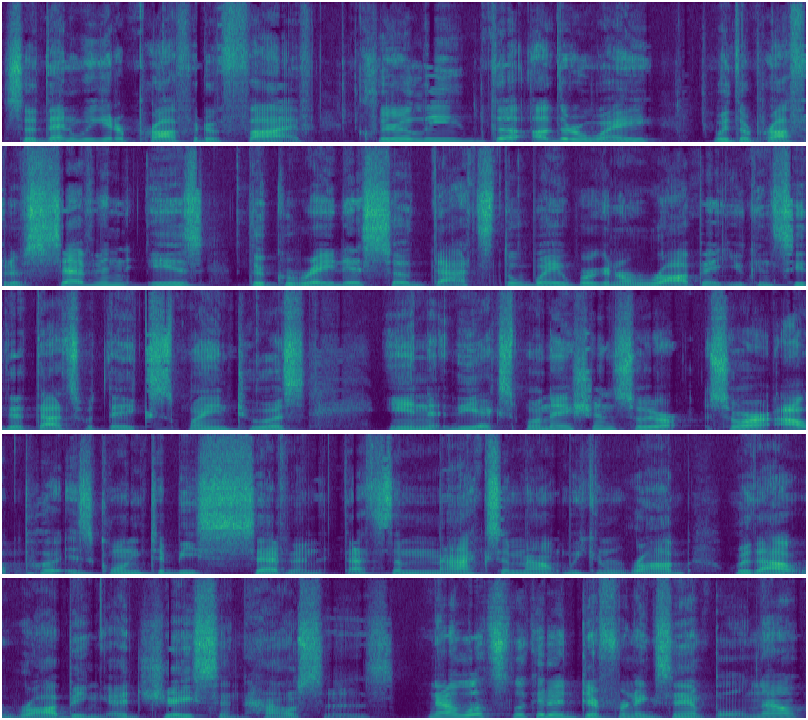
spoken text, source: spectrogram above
So then we get a profit of five. Clearly, the other way with a profit of seven is the greatest, so that's the way we're gonna rob it. You can see that that's what they explained to us in the explanation. So our, so our output is going to be seven. That's the max amount we can rob without robbing adjacent houses. Now let's look at a different example. Now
